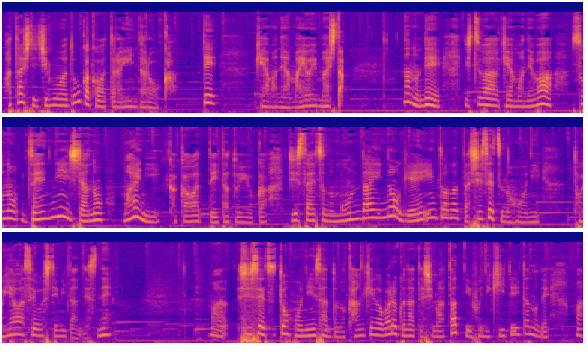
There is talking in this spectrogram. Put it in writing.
果たして自分はどう関わったらいいんだろうか。でケアマネは迷いました。なので実はケアマネはその前任者の前に関わっていたというか実際その問題の原因となった施設の方に問い合わせをしてみたんですね。まあ、施設と本人さんとの関係が悪くなってしまったっていうふうに聞いていたので、まあ、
